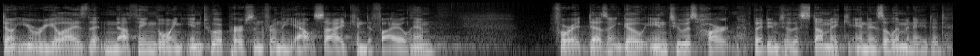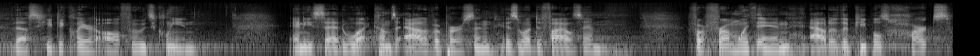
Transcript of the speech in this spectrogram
Don't you realize that nothing going into a person from the outside can defile him? For it doesn't go into his heart, but into the stomach and is eliminated. Thus he declared all foods clean. And he said, What comes out of a person is what defiles him. For from within, out of the people's hearts,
